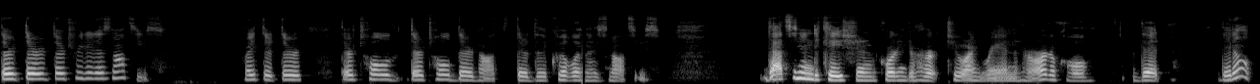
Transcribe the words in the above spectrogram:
they're they're they're treated as Nazis right? They're they're they're told they're told they're not they're the equivalent as Nazis. That's an indication, according to her to Ayn Rand in her article, that they don't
